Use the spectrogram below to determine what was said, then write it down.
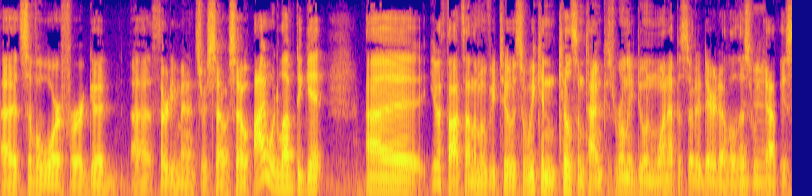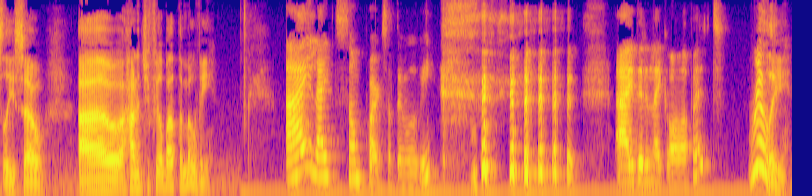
uh, Civil War for a good uh, 30 minutes or so. So I would love to get uh, your thoughts on the movie too, so we can kill some time because we're only doing one episode of Daredevil this week, Mhm. obviously. So, uh, how did you feel about the movie? I liked some parts of the movie. I didn't like all of it. Really,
